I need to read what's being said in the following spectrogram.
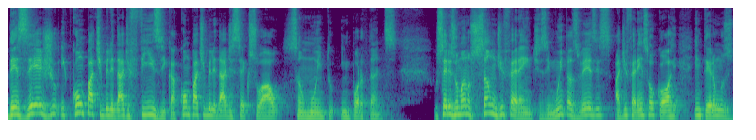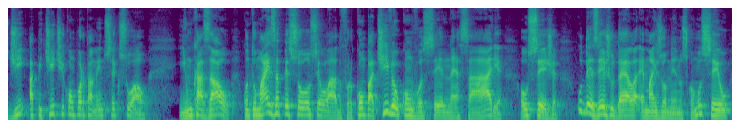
Desejo e compatibilidade física, compatibilidade sexual são muito importantes. Os seres humanos são diferentes e muitas vezes a diferença ocorre em termos de apetite e comportamento sexual. Em um casal, quanto mais a pessoa ao seu lado for compatível com você nessa área, ou seja, o desejo dela é mais ou menos como o seu,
